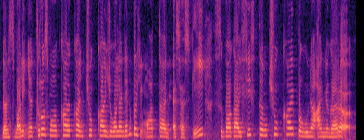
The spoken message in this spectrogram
dan sebaliknya terus mengekalkan cukai jualan dan perkhidmatan SST sebagai sistem cukai penggunaan negara.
